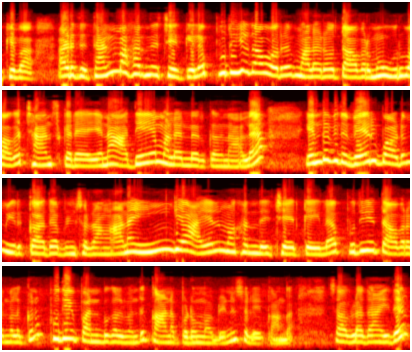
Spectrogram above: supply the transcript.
ஓகேவா? அடுத்து தன் மகரந்த சேர்க்கையில் புதியதாக ஒரு மலரோ தாவரமோ உருவாக சான்ஸ் கிடையாது. ஏன்னா அதே மலரில் இருக்கிறதுனால எந்தவித வேறுபாடும் இருக்காது அப்படின்னு சொல்கிறாங்க ஆனால் இங்கே அயல் மகரந்த சேர்க்கையில் புதிய தாவரங்களுக்குன்னு புதிய பண்புகள் வந்து காணப்படும் அப்படின்னு சொல்லியிருக்காங்க. ஸோ அவ்வளவுதான் இது.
